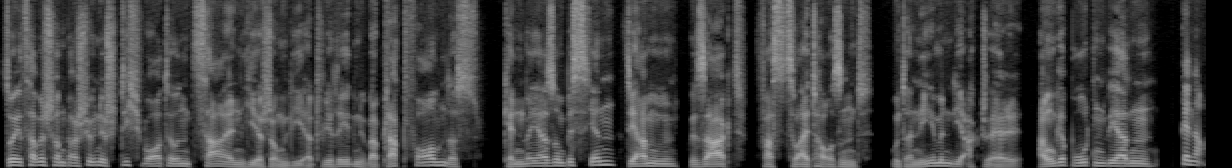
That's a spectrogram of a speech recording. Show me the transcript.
So, jetzt habe ich schon ein paar schöne Stichworte und Zahlen hier jongliert. Wir reden über Plattform, das kennen wir ja so ein bisschen. Sie haben gesagt, fast 2000 Unternehmen, die aktuell angeboten werden. Genau.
